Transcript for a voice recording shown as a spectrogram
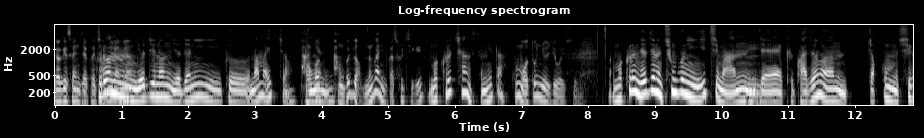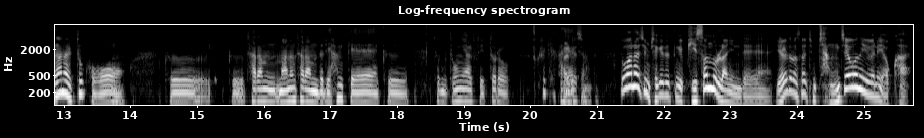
여기서 이제 그 그런 여지는 여전히 그 남아 있죠. 당연히. 방법, 방법이 없는 거 아닙니까, 솔직히? 뭐 그렇지 않습니다. 그럼 어떤 요지가 있어요? 뭐 그런 여지는 충분히 있지만 음. 이제 그 과정은 조금 시간을 두고 그, 그 사람, 많은 사람들이 함께 그 전부 동의할 수 있도록 그렇게 가야죠. 알겠습니다. 또 하나 지금 제기됐던 게 비선 논란인데 예를 들어서 지금 장재원 의원의 역할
